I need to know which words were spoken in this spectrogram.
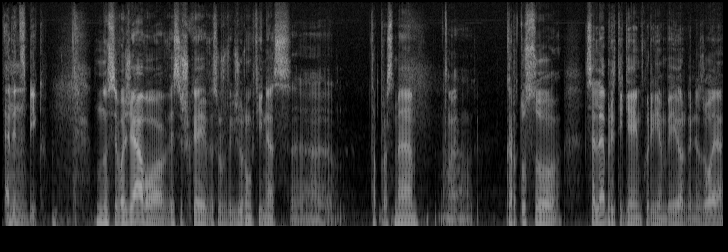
Edit Mm. Speak. nusivažiavo visiškai visų žvaigždžių rungtynės, e, ta prasme, e, kartu su Celebrity Game, kurį MBA organizuoja,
